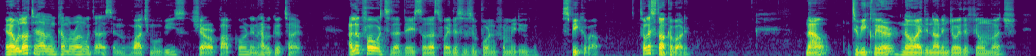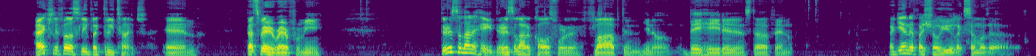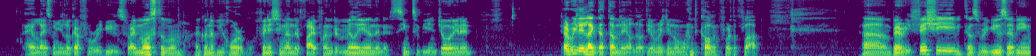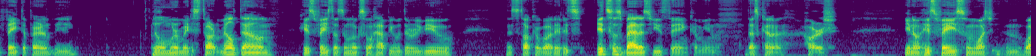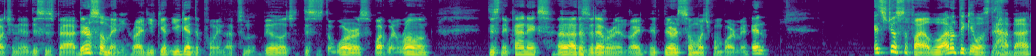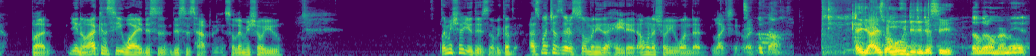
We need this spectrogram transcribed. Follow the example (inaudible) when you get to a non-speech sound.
And I would love to have him come around with us and watch movies, share our popcorn, and have a good time. I look forward to that day, so that's why this is important for me to speak about. So let's talk about it. Now, to be clear, no, I did not enjoy the film much. I actually fell asleep like three times, and that's very rare for me. There is a lot of hate. There is a lot of calls for the flopped, and you know they hate it and stuff. And again, if I show you like some of the headlines when you look up for reviews, right? Most of them are going to be horrible, finishing under 500 million, and they seem to be enjoying it. I really like the thumbnail though, the original (laughs) one calling for the flop. Um, very fishy because reviews are being faked apparently. Little Mermaid star meltdown. His face doesn't look so happy with the review. Let's talk about it. It's it's as bad as you think. I mean, that's kind of harsh. You know, his face when watching and watching it. This is bad. There are so many, right? You get you get the point. Absolute bilge. This is the worst. What went wrong? Disney panics. Uh, does it ever end, right? It, there is so much bombardment, and it's justifiable. I don't think it was that bad, but you know, I can see why this is this is happening. So let me show you. Let me show you this though, because as much as there's so many that hate it, I want to show you one that likes it, right? No problem. Hey guys, what movie did you just see? The Little Mermaid.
